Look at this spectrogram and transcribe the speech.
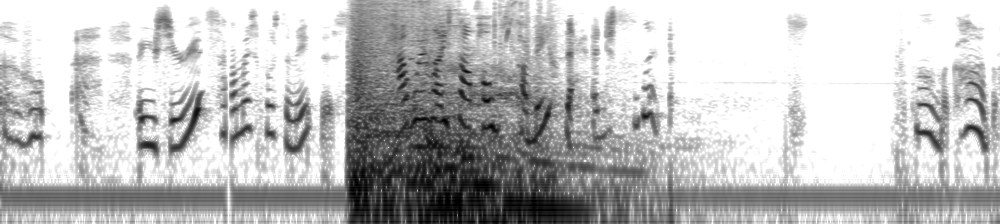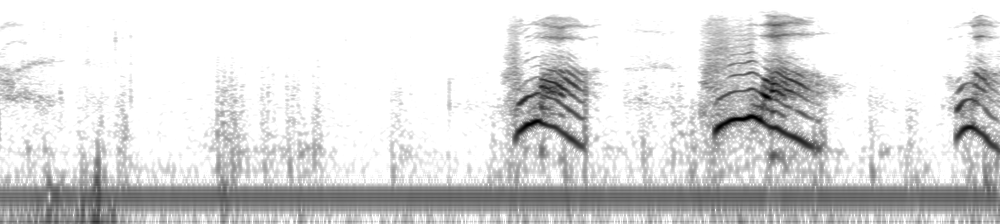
Who? Are you serious? How am I supposed to make this? How am I supposed to make that? I just slip. Oh my god, bro. Whoa! Whoa! Whoa!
